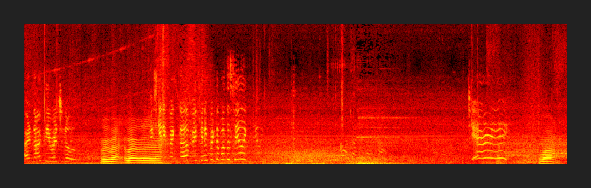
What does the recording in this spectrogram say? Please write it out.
I knocked the original. Wait, wait, wait, wait, He's getting picked up! He's getting picked up on the ceiling! Jerry! What?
